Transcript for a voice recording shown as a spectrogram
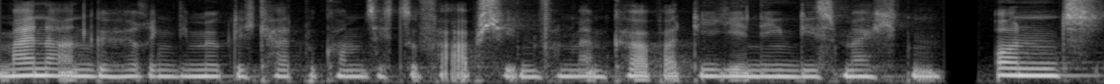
meine Angehörigen die Möglichkeit bekommen, sich zu verabschieden von meinem Körper, diejenigen, die es möchten. Und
